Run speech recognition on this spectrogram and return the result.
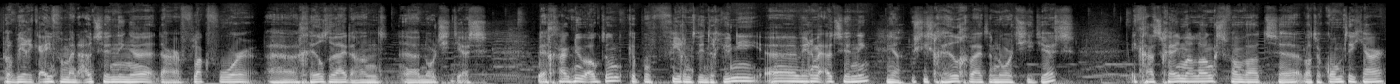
probeer ik een van mijn uitzendingen daar vlak voor eh, geheel te wijden aan uh, Noordzee Jazz. Dat ga ik nu ook doen. Ik heb op 24 juni eh, weer een uitzending. Ja. Dus die is geheel gewijd aan Noordzee Jazz. Ik ga het schema langs van wat, eh, wat er komt dit jaar.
